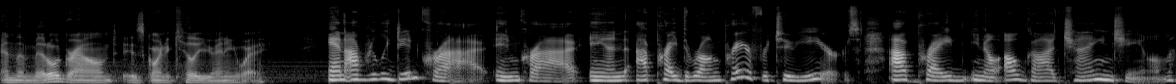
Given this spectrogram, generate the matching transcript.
and the middle ground is going to kill you anyway. And I really did cry and cry. And I prayed the wrong prayer for two years. I prayed, you know, oh God, change him.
